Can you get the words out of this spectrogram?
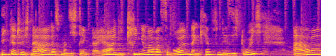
Liegt natürlich nahe, dass man sich denkt, naja, die kriegen immer, was sie wollen, dann kämpfen die sich durch. Aber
